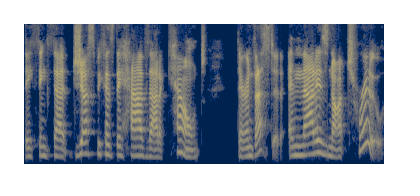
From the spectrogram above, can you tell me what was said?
They think that just because they have that account, they're invested. And that is not true.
